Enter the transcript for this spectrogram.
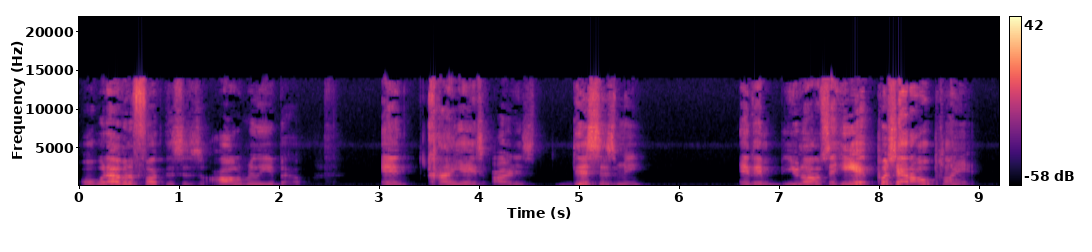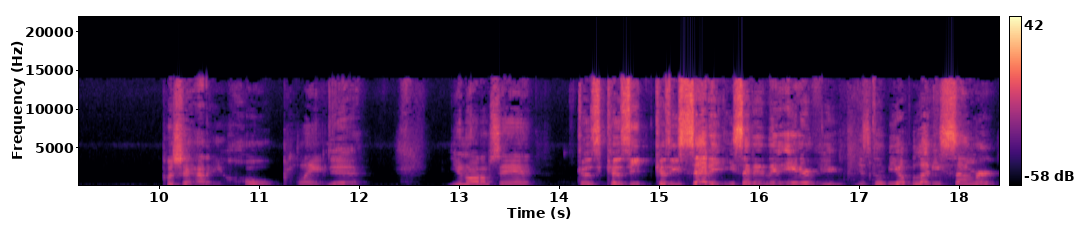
or whatever the fuck this is all really about, and Kanye's artist, this is me, and then you know what I'm saying. He had Push had a whole plan. Pusha had a whole plan. Yeah. You know what I'm saying? Cause, cause he, cause he said it. He said it in an interview. It's gonna be a bloody summer.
